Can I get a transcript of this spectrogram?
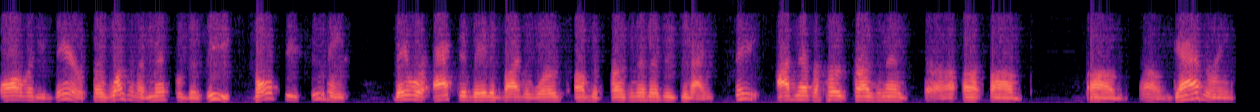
already there, so it wasn't a mental disease. Both these shootings, they were activated by the words of the president of the United States. I've never heard President uh, uh, uh, uh, uh gatherings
